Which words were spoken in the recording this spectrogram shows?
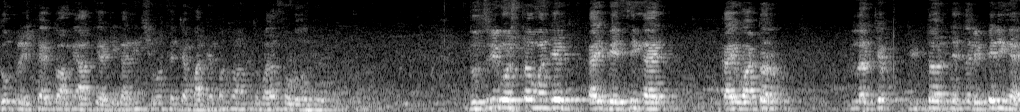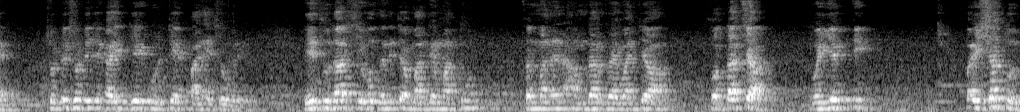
जो प्रश्न आहे तो आम्ही आज या ठिकाणी शिवसेनेच्या माध्यमातून आम्ही तुम्हाला सोडवून देतो दुसरी गोष्ट म्हणजे काही बेसिंग आहेत काही वॉटर कूलरचे फिल्टर त्याचं रिपेरिंग आहे छोटे छोटे जे काही जे गोष्टी आहेत पाण्याचे वगैरे हे सुद्धा शिवसेनेच्या माध्यमातून सन्मान्य आमदार साहेबांच्या स्वतःच्या वैयक्तिक पैशातून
